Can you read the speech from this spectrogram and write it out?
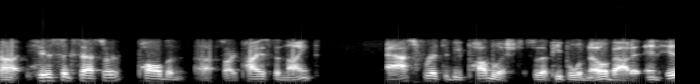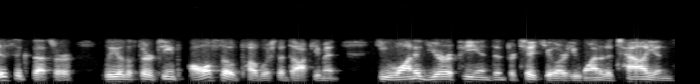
Uh, his successor, Paul the uh, sorry Pius the Ninth, asked for it to be published so that people would know about it. And his successor, Leo XIII, also published the document. He wanted Europeans in particular, he wanted Italians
